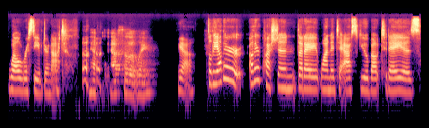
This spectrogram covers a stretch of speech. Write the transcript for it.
well received or not. Yeah, absolutely. Yeah. So the other other question that I wanted to ask you about today is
